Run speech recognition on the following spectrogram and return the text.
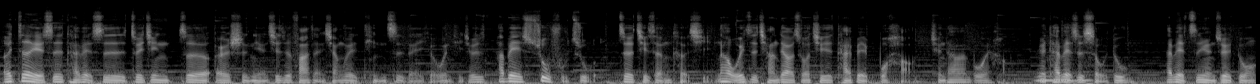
而这也是台北市最近这二十年其实发展相对停滞的一个问题，就是它被束缚住了，这其实很可惜。那我一直强调说，其实台北不好，全台湾不会好，因为台北是首都，台北资源最多，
